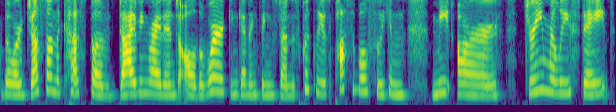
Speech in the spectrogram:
but we're just on the cusp of diving right into all the work and getting things done as quickly as possible so we can meet our dream release date.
